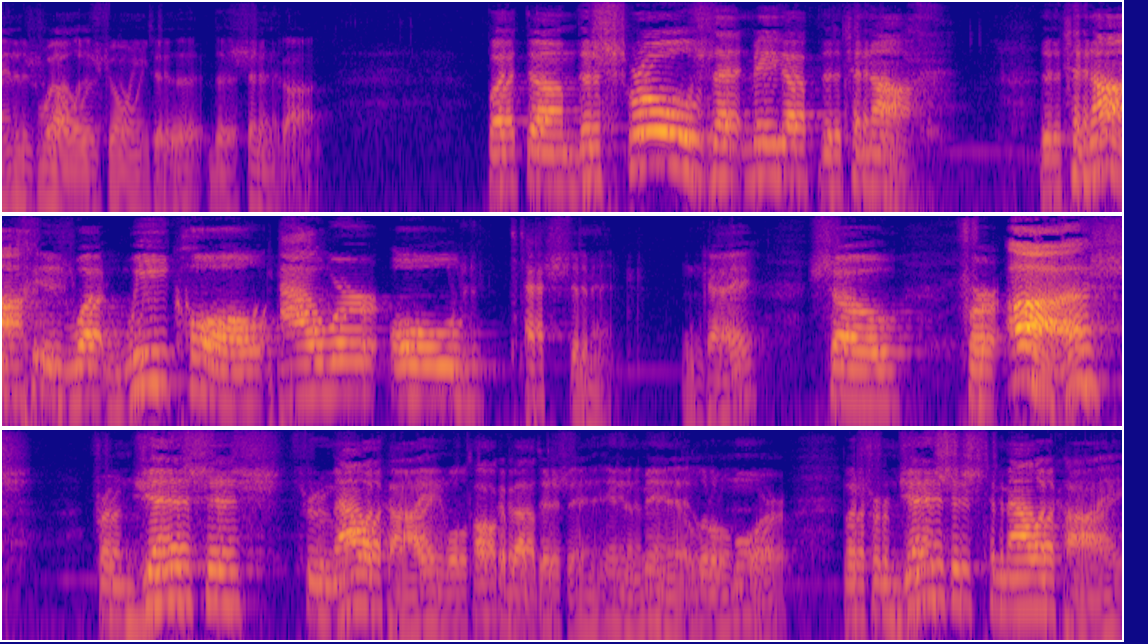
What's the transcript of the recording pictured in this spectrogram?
and as well as going to the, the synagogue. But um, the scrolls that made up the Tanakh, the Tanakh is what we call our Old Testament. Okay? So for us, from Genesis through Malachi, and we'll talk about this in, in a minute a little more, but from Genesis to Malachi,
